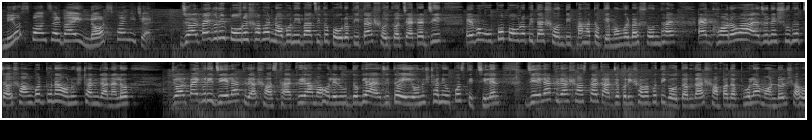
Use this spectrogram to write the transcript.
New sponsor by Lords furniture জলপাইগুড়ির পৌরসভার নবনির্বাচিত পৌরপিতা সৈকত চ্যাটার্জি এবং উপপৌরপিতা সন্দীপ মাহাতোকে মঙ্গলবার সন্ধ্যায় এক ঘরোয়া আয়োজনের শুভেচ্ছা ও সংবর্ধনা অনুষ্ঠান জানালো জলপাইগুড়ি জেলা ক্রীড়া সংস্থা। ক্রীড়া মহলের উদ্যোগে আয়োজিত এই অনুষ্ঠানে উপস্থিত ছিলেন জেলা ক্রীড়া সংস্থার কার্যকরী সভাপতি গৌতম দাস, সম্পাদক ভোলা মণ্ডল সহ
